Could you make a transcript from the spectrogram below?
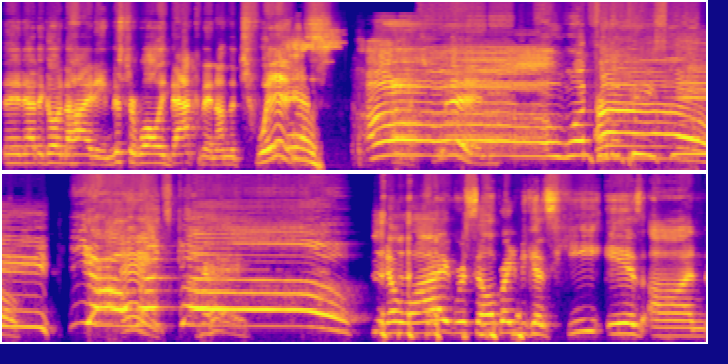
then had to go into hiding. Mr. Wally Backman on the Twins. Yes. Oh, one for the Oh. PC. Yo, Hey. let's go. You know why we're celebrating? Because he is on,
